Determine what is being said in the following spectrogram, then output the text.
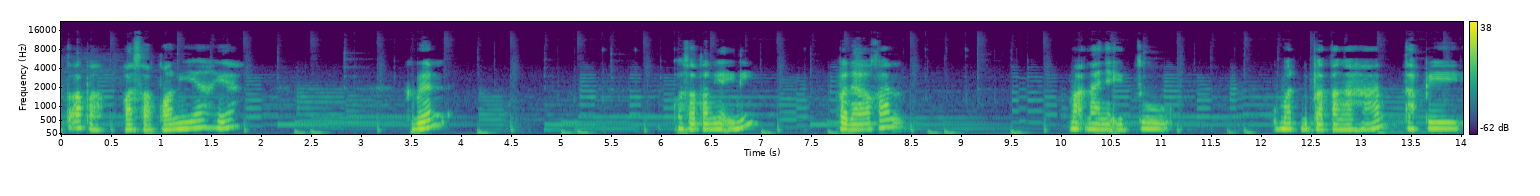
atau apa? Wasatoniyah ya. Kemudian wasatoniyah ini padahal kan maknanya itu umat di pertengahan tapi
